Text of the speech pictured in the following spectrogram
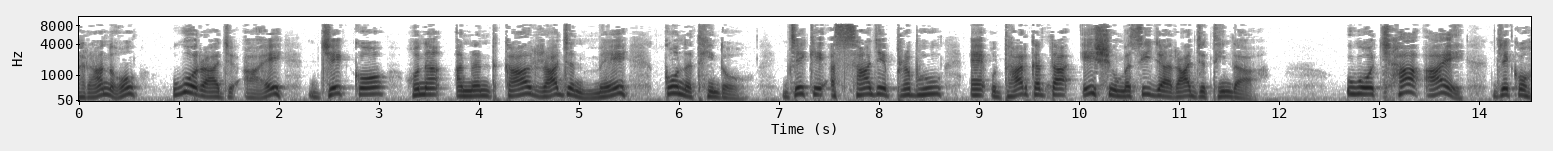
گھرانو او راج آئے ان انتکال راجن میں کون تھی جے اصاج پربھارکرتا ایشو مسیح جا رج آئے جو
